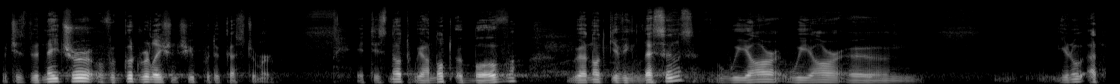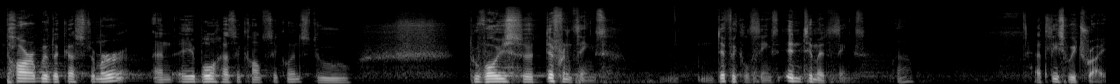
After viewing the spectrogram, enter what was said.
which is the nature of a good relationship with the customer. It is not we are not above, we are not giving lessons. We are we are um, you know at par with the customer and able, as a consequence, to, to voice uh, different things, difficult things, intimate things. At least we try.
